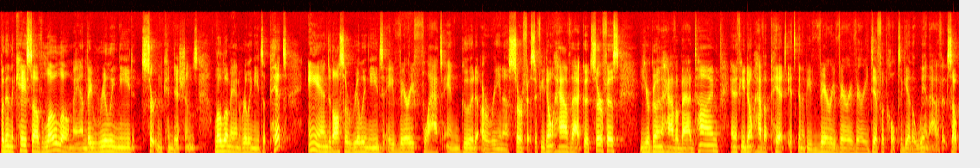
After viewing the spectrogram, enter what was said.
But in the case of Low Low Man, they really need certain conditions. Low Low Man really needs a pit and it also really needs a very flat and good arena surface. If you don't have that good surface, you're going to have a bad time. And if you don't have a pit, it's going to be very, very, very difficult to get a win out of it. So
